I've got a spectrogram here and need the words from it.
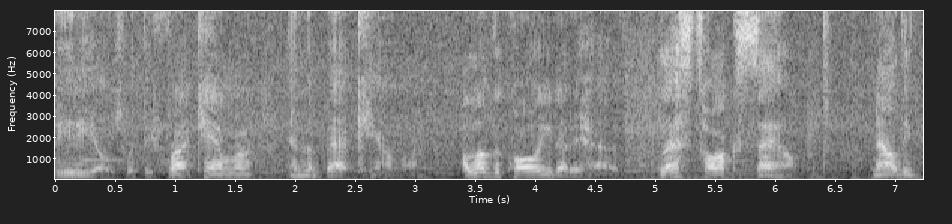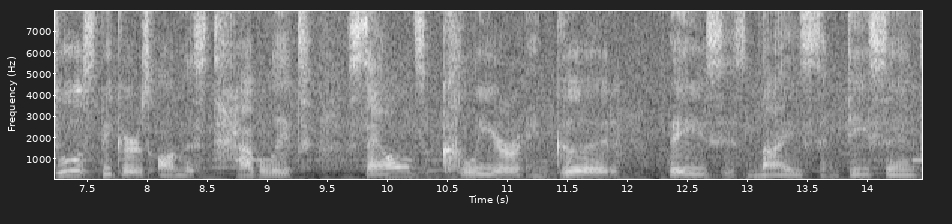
videos with the front camera and the back camera. I love the quality that it has. Let's talk sound. Now the dual speakers on this tablet sounds clear and good. Bass is nice and decent,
